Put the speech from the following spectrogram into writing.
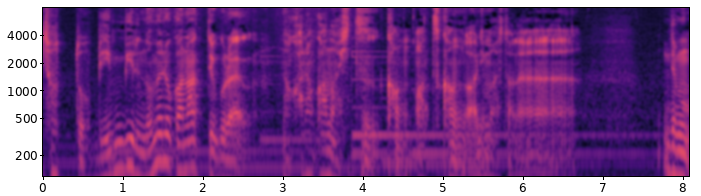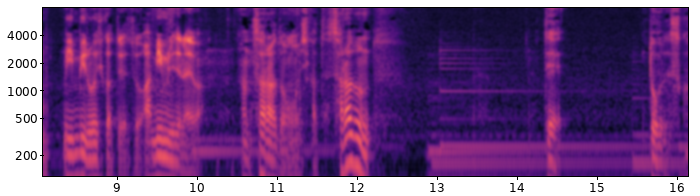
ちょっと瓶ビール飲めるかなっていうぐらい、なかなかな質感、圧感がありましたね。でも、瓶ビール美味しかったですよ。あ、瓶ビールじゃないわ。あの、サラドン美味しかった。サラドンって、どうですか？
